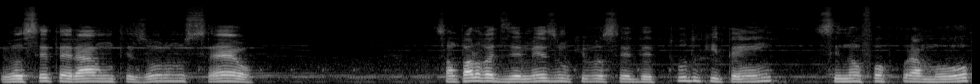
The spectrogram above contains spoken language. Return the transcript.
E você terá um tesouro no céu. São Paulo vai dizer: mesmo que você dê tudo que tem, se não for por amor,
